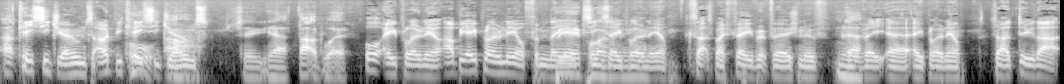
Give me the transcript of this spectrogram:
Uh, Casey Jones. I would be Casey Ooh, Jones. ah, see, yeah, that would work. Or April O'Neil. I'll be April O'Neil from the Be 80s April April O'Neil. O'Neil because that's my favourite version of, Yeah. of uh, April O'Neil. So I'd do that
